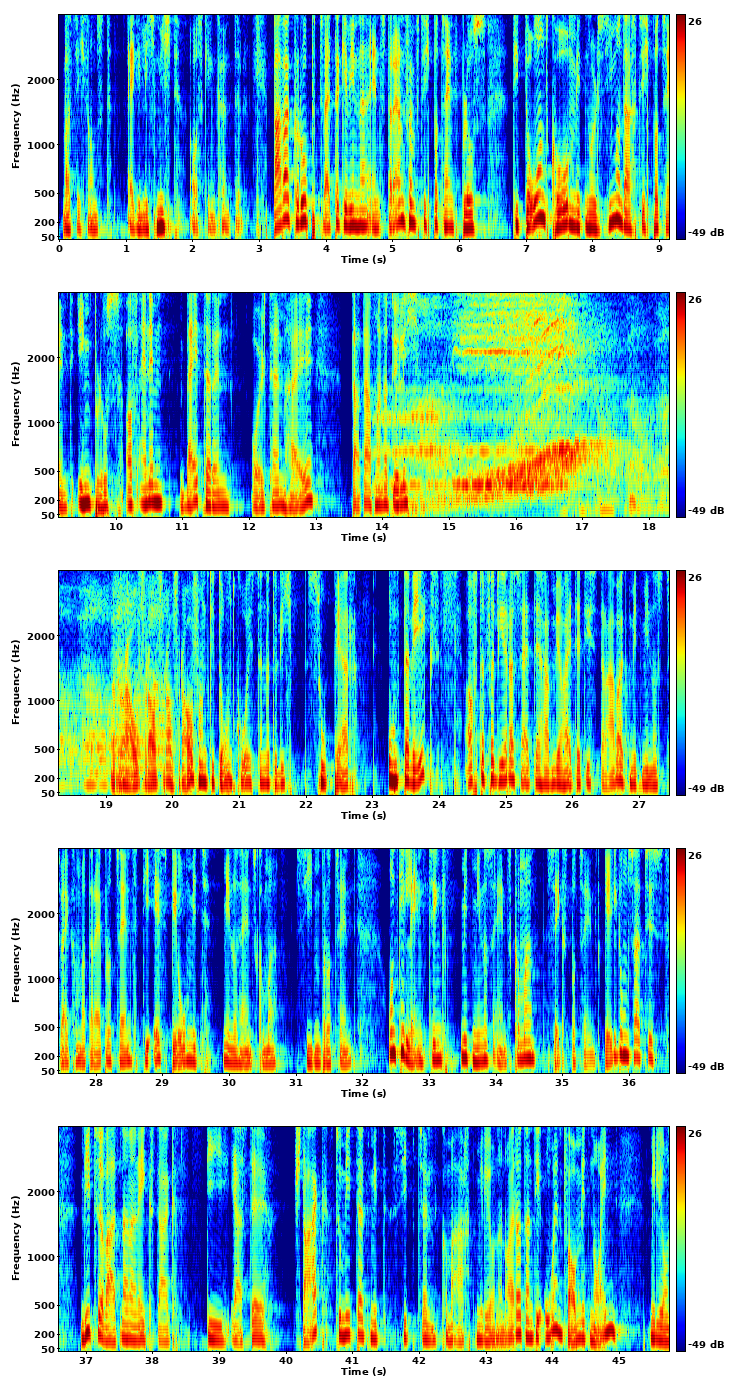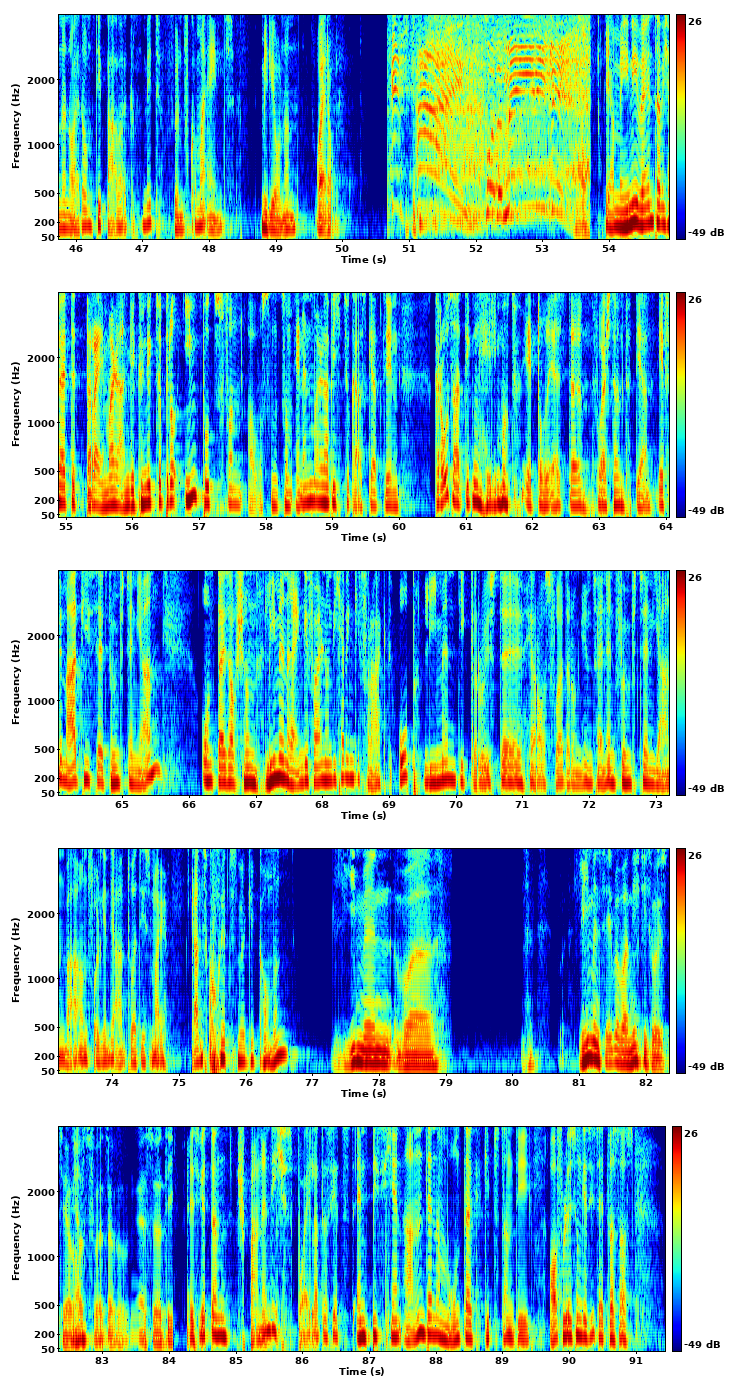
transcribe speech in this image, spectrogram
was sich sonst eigentlich nicht ausgehen könnte. Bava Group, zweiter Gewinner, 1,53% plus. Tito Co. mit 0,87% im Plus auf einem weiteren All-Time-High. Da darf man natürlich rauf, rauf, rauf, rauf und Tito Co. ist dann natürlich super unterwegs. Auf der Verliererseite haben wir heute die Strabag mit minus 2,3%, die SBO mit minus 1,7%. 7% und die Lenzing mit minus 1,6%. Geldumsatz ist wie zu erwarten an einem Ex-Tag die erste stark zu Mittag mit 17,8 Millionen Euro, dann die OMV mit 9 Millionen Euro und die BAWAG mit 5,1 Millionen Euro. It's time for the main event. Ja, Main Event habe ich heute dreimal angekündigt, so ein bisschen Inputs von außen. Zum einen mal habe ich zu Gast gehabt den großartigen Helmut Ettel. Er ist der Vorstand der FMA, dies seit 15 Jahren. Und da ist auch schon Lehman reingefallen und ich habe ihn gefragt, ob Lehman die größte Herausforderung in seinen 15 Jahren war. Und folgende Antwort ist mal ganz kurz nur gekommen. Lehman war Lehman selber war nicht die größte Herausforderung. Ja. Also die es wird dann spannend. Ich spoilere das jetzt ein bisschen an, denn am Montag gibt es dann die Auflösung. Es ist etwas aus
